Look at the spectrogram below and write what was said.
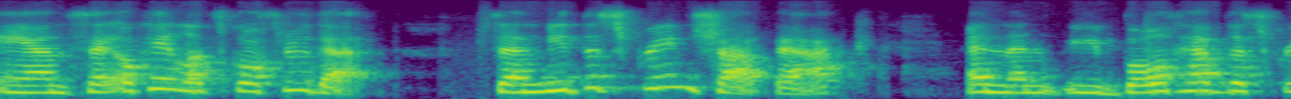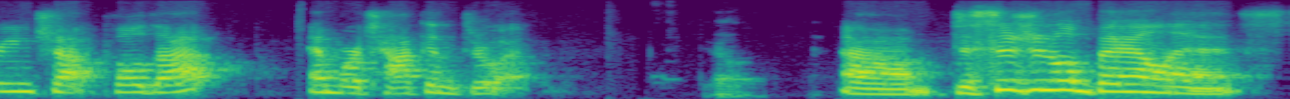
and say, okay, let's go through that. Send me the screenshot back. And then we both have the screenshot pulled up and we're talking through it. Um, decisional balance,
